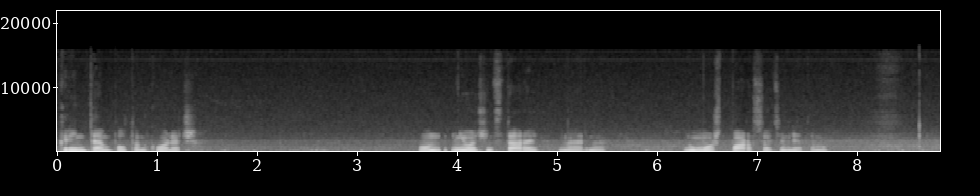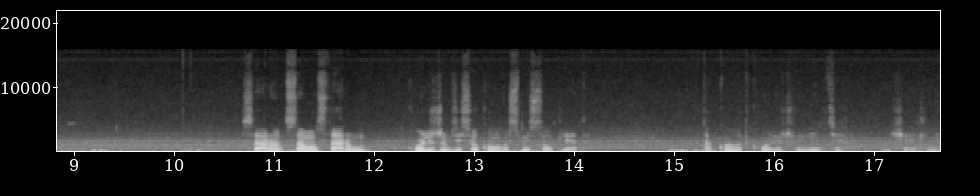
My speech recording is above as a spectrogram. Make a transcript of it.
Крин Темплтон колледж. Он не очень старый, наверное. Ну, может, пару сотен лет ему. Самым старым колледжем здесь около 800 лет. Такой вот колледж, видите? Замечательный.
